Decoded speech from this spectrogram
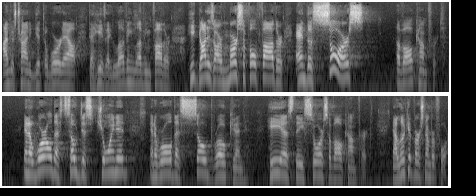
I'm just trying to get the word out that He is a loving, loving father. He, God is our merciful father and the source of all comfort. In a world that's so disjointed, in a world that's so broken, He is the source of all comfort. Now, look at verse number four.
